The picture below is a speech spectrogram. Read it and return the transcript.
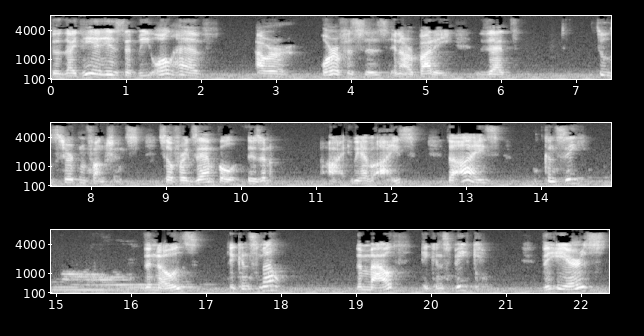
the, the idea is that we all have our orifices in our body that do certain functions. So, for example, there's an eye. We have eyes. The eyes can see. The nose, it can smell. The mouth, it can speak. The ears,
